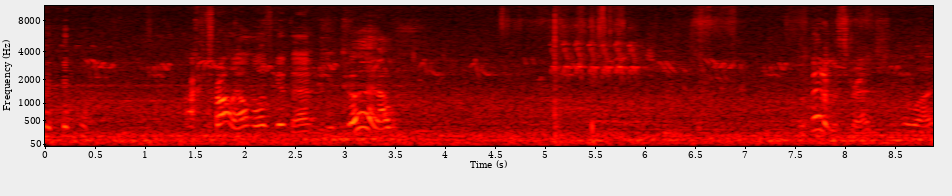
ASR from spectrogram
I could probably almost get that. You could. I, A bit of a stretch. it was.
